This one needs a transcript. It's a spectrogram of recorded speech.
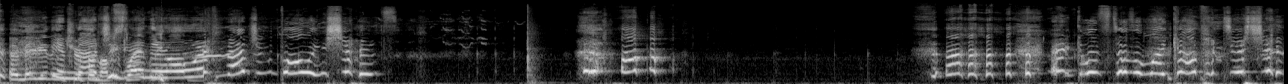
And maybe they in trip him up matching, and they're all wearing matching bowling shirts. and Glitz doesn't like competition.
